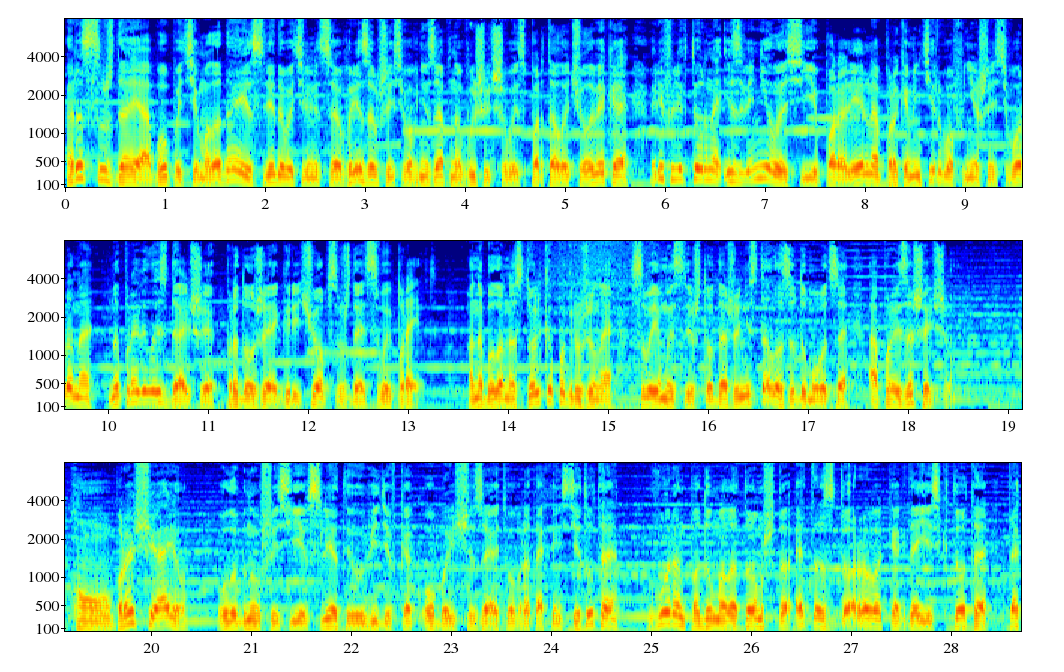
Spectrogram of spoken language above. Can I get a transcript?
Рассуждая об опыте, молодая исследовательница, врезавшись во внезапно вышедшего из портала человека, рефлекторно извинилась и, параллельно прокомментировав внешность ворона, направилась дальше, продолжая горячо обсуждать свой проект. Она была настолько погружена в свои мысли, что даже не стала задумываться о произошедшем. «Хм, прощаю», Улыбнувшись ей вслед и увидев, как оба исчезают во вратах института, Ворон подумал о том, что это здорово, когда есть кто-то, так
